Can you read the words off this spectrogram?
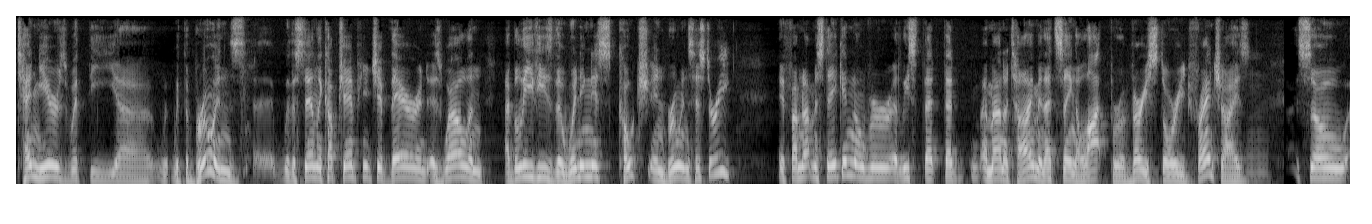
10 years with the uh, with, with, the Bruins uh, with a Stanley Cup championship there and as well and I believe he's the winningest coach in Bruins history if I'm not mistaken over at least that that amount of time and that's saying a lot for a very storied franchise mm-hmm. so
